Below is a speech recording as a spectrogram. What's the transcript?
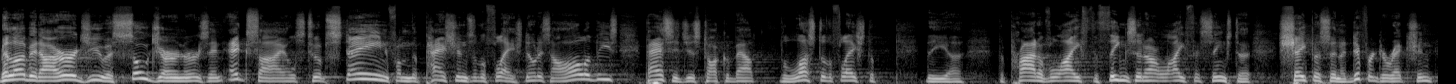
Beloved, I urge you as sojourners and exiles to abstain from the passions of the flesh. Notice how all of these passages talk about the lust of the flesh, the, the, uh, the pride of life, the things in our life that seems to shape us in a different direction.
